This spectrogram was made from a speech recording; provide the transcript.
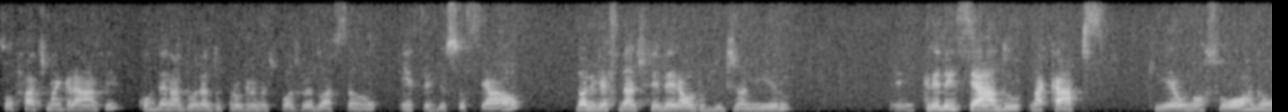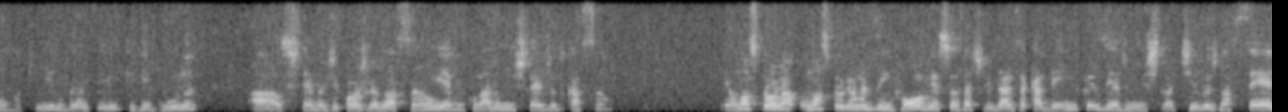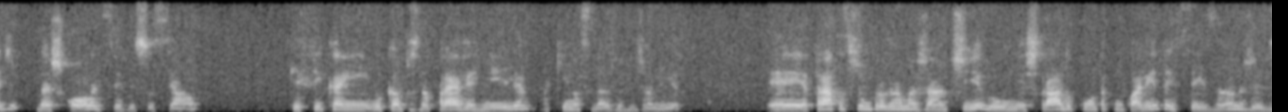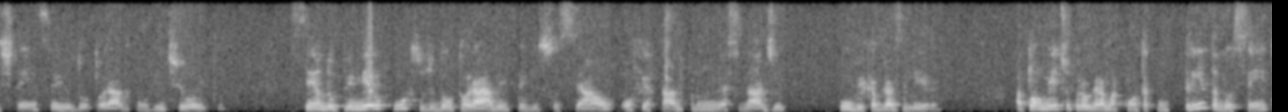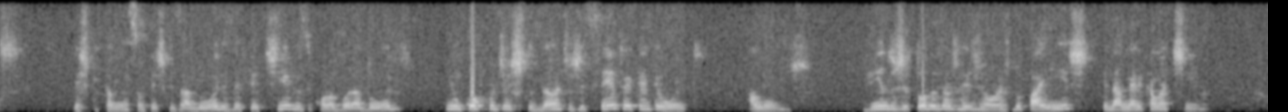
Sou Fátima Grave, coordenadora do Programa de Pós-Graduação em Serviço Social da Universidade Federal do Rio de Janeiro, é, credenciado na CAPES, que é o nosso órgão aqui no Brasil, que regula a, o sistema de pós-graduação e é vinculado ao Ministério de Educação. É, o, nosso programa, o nosso programa desenvolve as suas atividades acadêmicas e administrativas na sede da Escola de Serviço Social, que fica em, no campus da Praia Vermelha, aqui na cidade do Rio de Janeiro. É, Trata-se de um programa já antigo, o mestrado conta com 46 anos de existência e o doutorado com 28, sendo o primeiro curso de doutorado em serviço social ofertado por uma universidade pública brasileira. Atualmente o programa conta com 30 docentes, que também são pesquisadores, efetivos e colaboradores, e um corpo de estudantes de 188 alunos, vindos de todas as regiões do país e da América Latina.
